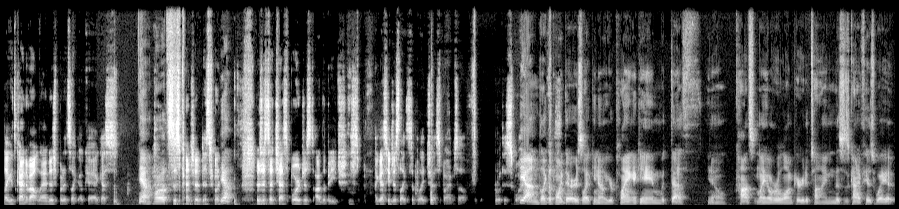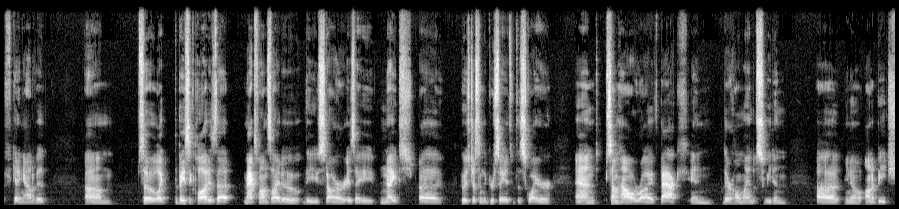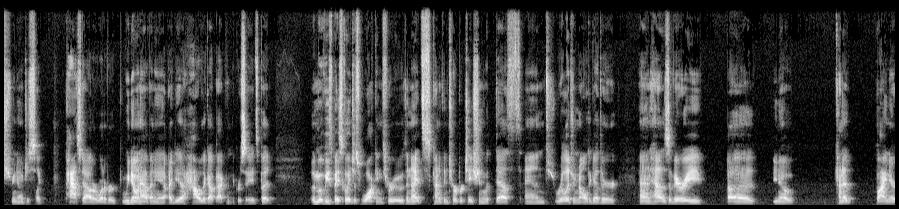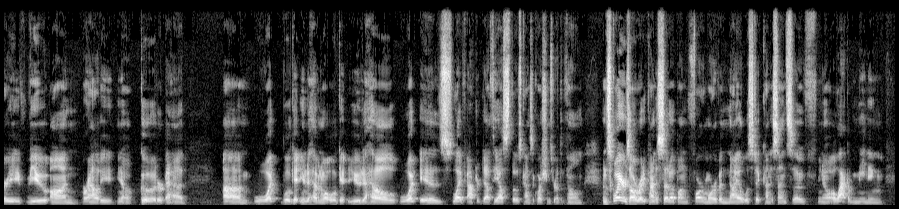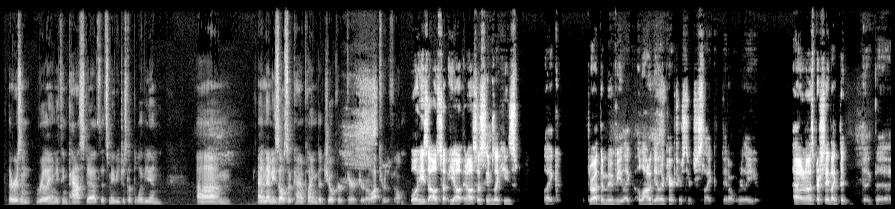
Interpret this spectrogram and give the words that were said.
like it's kind of outlandish but it's like okay i guess yeah. Well, it's suspension of disbelief yeah. there's just a chessboard just on the beach just, i guess he just likes to play chess by himself or with his squire Yeah, and like the point there is like you know you're playing a game with death, you know, constantly over a long period of time, and this is kind of his way of getting out of it. Um, so like the basic plot is that Max von Sydow, the star, is a knight uh, who is just in the Crusades with his squire, and somehow arrive back in their homeland of Sweden. Uh, you know, on a beach, you know, just like passed out or whatever. We don't have any idea how they got back from the Crusades, but the movie is basically just walking through the knight's kind of interpretation with death and religion altogether, and has a very, uh, you know, kind of binary view on morality. You know, good or bad. Um, what will get you into heaven? What will get you to hell? What is life after death? He asks those kinds of questions throughout the film. And the Squire is already kind of set up on far more of a nihilistic kind of sense of, you know, a lack of meaning. There isn't really anything past death. It's maybe just oblivion. Um, and then he's also kind of playing the Joker character a lot through the film. Well, he's also he. It also seems like he's like throughout the movie, like a lot of the other characters, they're just like they don't really. I don't know, especially like the the the,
